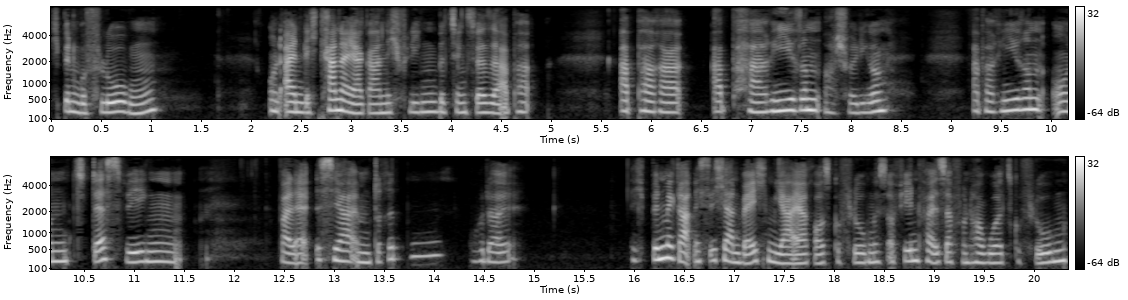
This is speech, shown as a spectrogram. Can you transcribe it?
ich bin geflogen. Und eigentlich kann er ja gar nicht fliegen, beziehungsweise appar appara apparieren, oh, Entschuldigung, apparieren und deswegen, weil er ist ja im dritten oder ich bin mir gerade nicht sicher, in welchem Jahr er rausgeflogen ist. Auf jeden Fall ist er von Hogwarts geflogen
